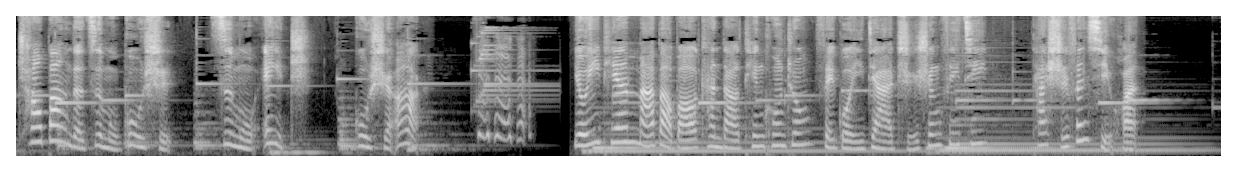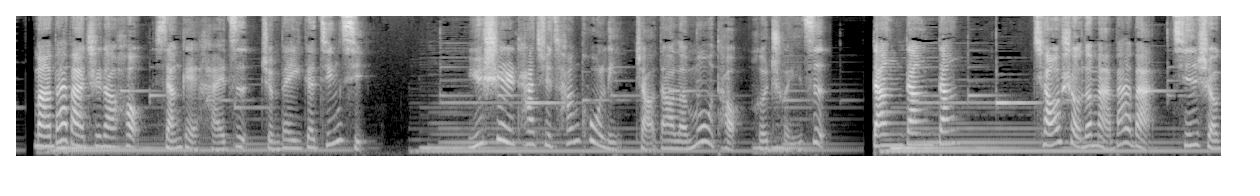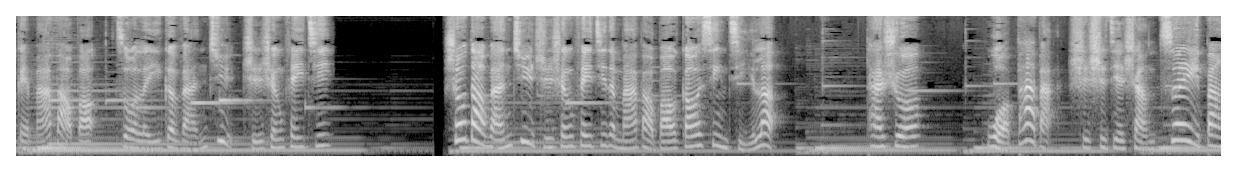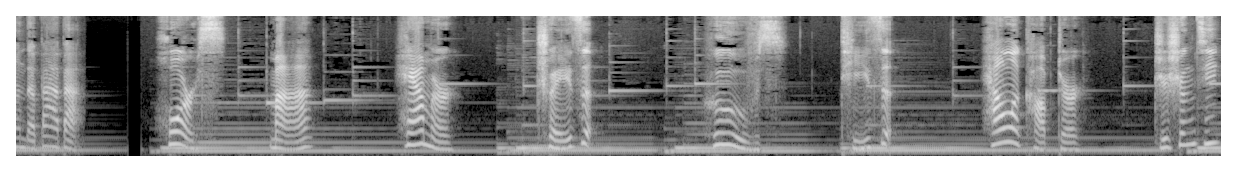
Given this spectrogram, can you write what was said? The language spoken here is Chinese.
超棒的字母故事，字母 H，故事二。有一天，马宝宝看到天空中飞过一架直升飞机，他十分喜欢。马爸爸知道后，想给孩子准备一个惊喜，于是他去仓库里找到了木头和锤子。当当当！巧手的马爸爸亲手给马宝宝做了一个玩具直升飞机。收到玩具直升飞机的马宝宝高兴极了，他说：“我爸爸是世界上最棒的爸爸。” Horse，马；hammer，锤子；hooves，蹄子；helicopter，直升机。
